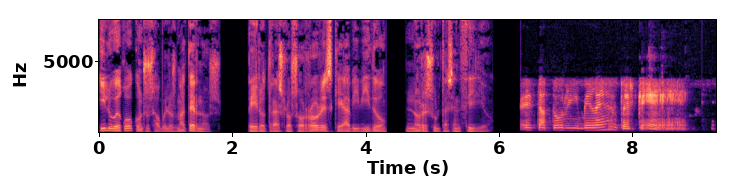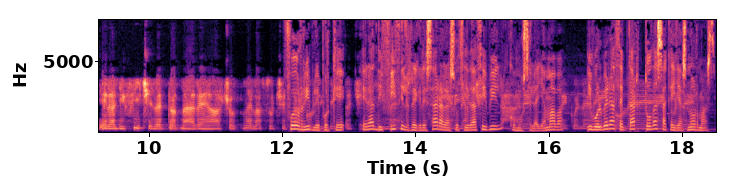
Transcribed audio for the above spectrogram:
y luego con sus abuelos maternos. Pero tras los horrores que ha vivido, no resulta sencillo. Fue horrible porque era difícil regresar a la sociedad civil, como se la llamaba, y volver a aceptar todas aquellas normas,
